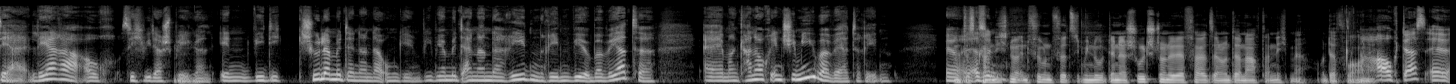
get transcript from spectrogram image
der Lehrer auch sich widerspiegeln, in wie die Schüler miteinander umgehen, wie wir miteinander reden, reden wir über Werte. Äh, man kann auch in Chemie über Werte reden. Äh, und das also, kann nicht nur in 45 Minuten in der Schulstunde der Fall sein und danach dann nicht mehr und davor auch Auch das, äh,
